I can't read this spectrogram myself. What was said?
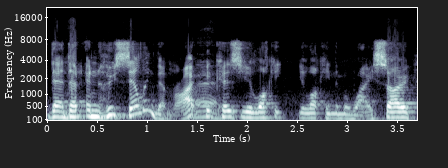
that, that, and who's selling them, right? Yeah. Because you're locking you're locking them away. So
